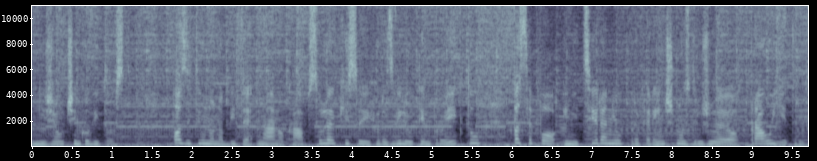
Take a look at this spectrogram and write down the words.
nižjo učinkovitost. Pozitivno nabite nanokapsule, ki so jih razvili v tem projektu, pa se po iniciranju preferenčno združujejo prav v jedrih.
